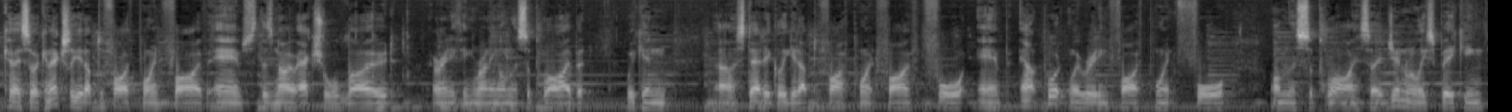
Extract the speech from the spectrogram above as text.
Okay, so I can actually get up to 5.5 amps. There's no actual load or anything running on the supply, but we can uh, statically get up to 5.54 amp output. We're reading 5.4 on the supply. So generally speaking,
